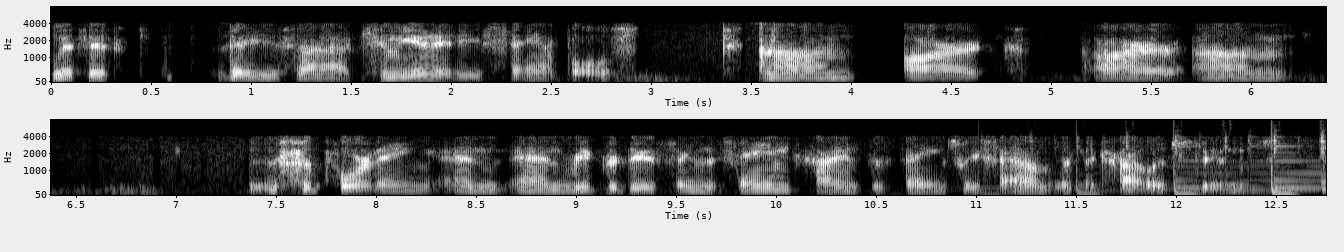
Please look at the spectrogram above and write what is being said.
with this, these uh, community samples um, are are um, supporting and, and reproducing the same kinds of things we found with the college students.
